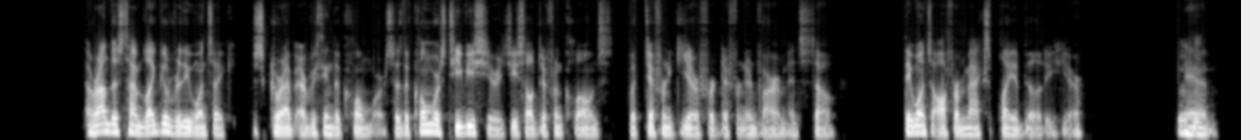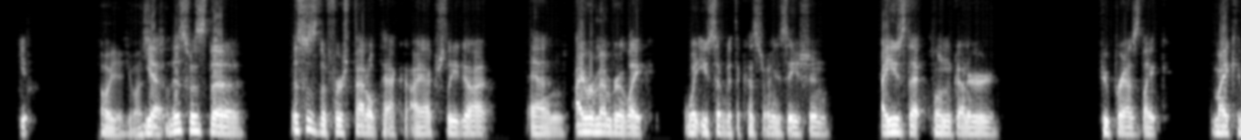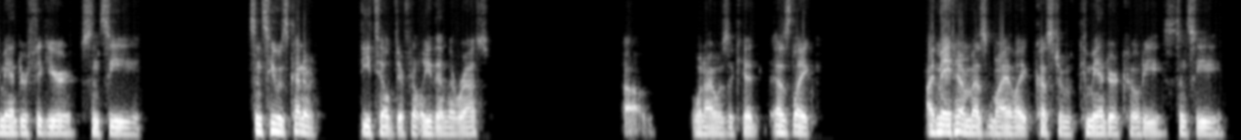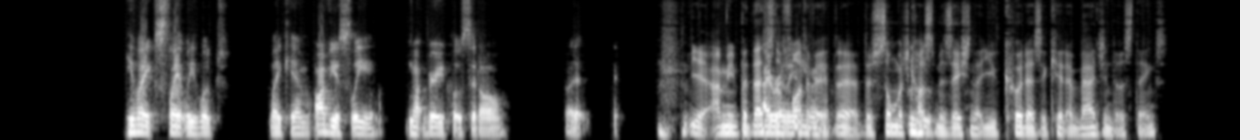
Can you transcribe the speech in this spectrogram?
around this time, Lego really wants to like just grab everything the Clone Wars. So the Clone Wars TV series, you saw different clones with different gear for different environments. So they want to offer max playability here. Mhm. And Ye- oh yeah, you want to yeah this was the this was the first battle pack i actually got and i remember like what you said with the customization i used that clone gunner trooper as like my commander figure since he since he was kind of detailed differently than the rest um when i was a kid as like i made him as my like custom commander cody since he he like slightly looked like him obviously not very close at all but yeah, I mean, but that's I the really fun of it. Yeah, there's so much Mhm. customization that you could, as a kid, imagine those things.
